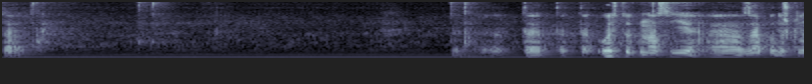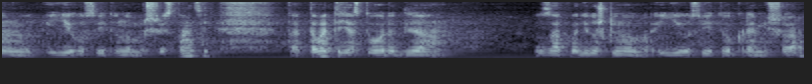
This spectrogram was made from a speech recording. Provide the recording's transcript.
Так. Так, так, так. Ось тут у нас є е, заклад дошкільної освіти номер 16. Так, давайте я створю для закладів дошкільної освіти окремий шар.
